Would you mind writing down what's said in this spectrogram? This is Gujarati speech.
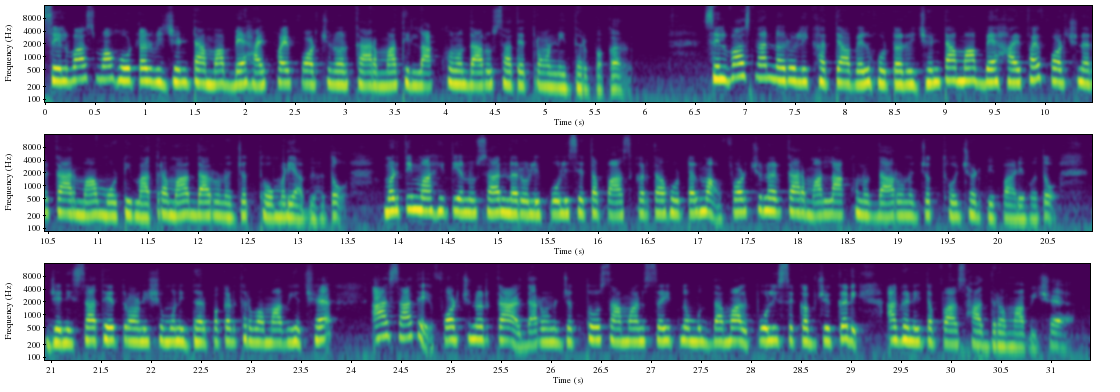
સેલવાસમાં હોટલ વિજેન્ટામાં બે હાઈફાઈ ફોર્ચ્યુનર કારમાંથી લાખોનો દારૂ સાથે ત્રણની ધરપકડ. સિલવાસના નરોલી ખાતે આવેલ હોટલ વિજેન્ટામાં બે હાઈફાઈ ફોર્ચ્યુનર કારમાં મોટી માત્રામાં દારૂનો જથ્થો મળી આવ્યો હતો. મળતી માહિતી અનુસાર નરોલી પોલીસે તપાસ કરતા હોટલમાં ફોર્ચ્યુનર કારમાં લાખોનો દારૂનો જથ્થો ઝડપી પાડ્યો હતો. જેની સાથે ત્રણ ઇસમોની ધરપકડ કરવામાં આવી છે. આ સાથે ફોર્ચ્યુનર કાર, દારૂનો જથ્થો, સામાન સહિતનો મુદ્દામાલ પોલીસે કબજે કરી આગળની તપાસ હાથ ધરવામાં આવી છે.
